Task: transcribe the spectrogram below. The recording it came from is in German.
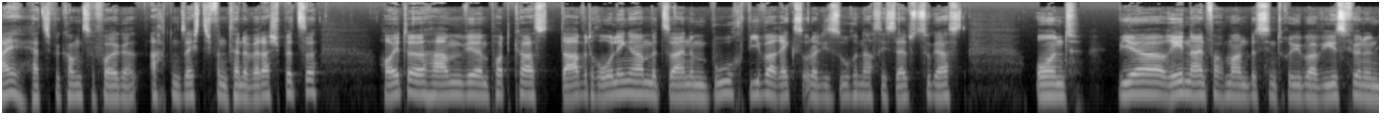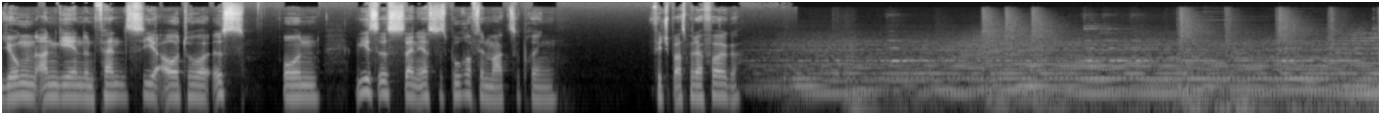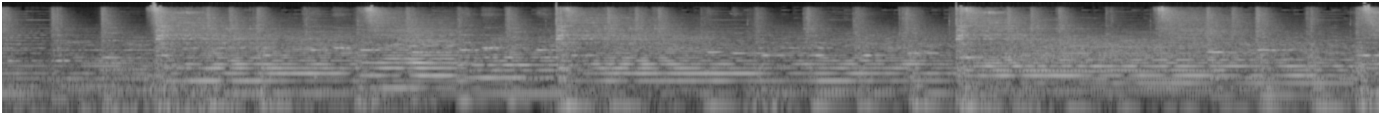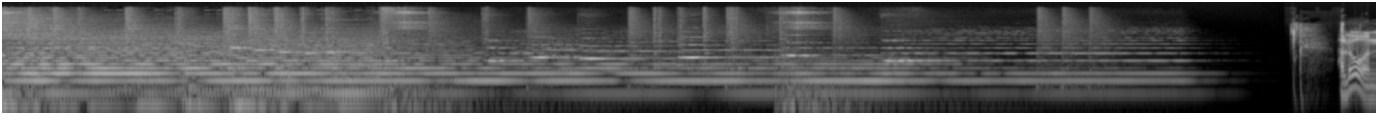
Hi, herzlich willkommen zu Folge 68 von Tenne Wetterspitze. Heute haben wir im Podcast David Rohlinger mit seinem Buch Viva Rex oder die Suche nach sich selbst zu Gast. Und wir reden einfach mal ein bisschen drüber, wie es für einen jungen, angehenden Fantasy-Autor ist und wie es ist, sein erstes Buch auf den Markt zu bringen. Viel Spaß mit der Folge.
